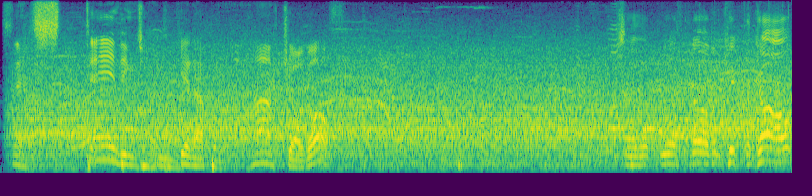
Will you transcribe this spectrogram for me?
It's an outstanding job to get up and half jog off. So that North Melbourne kicked the goal.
